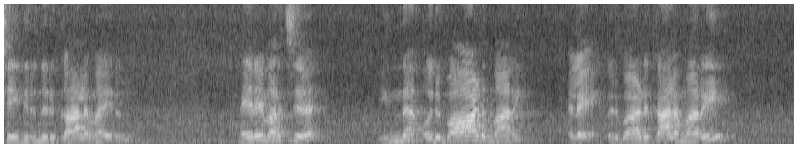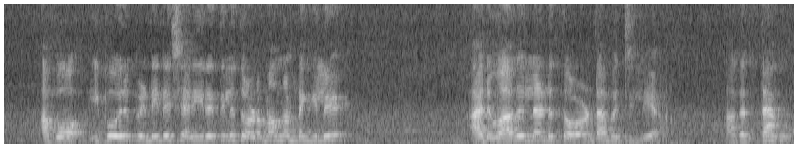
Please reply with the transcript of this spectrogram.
ചെയ്തിരുന്നൊരു കാലമായിരുന്നു. നേരെ മറിച്ച് ഇന്ന് ഒരുപാട് മാറി അല്ലേ? ഒരുപാട് കാലം മാറി. അപ്പോൾ ഇപ്പോൾ ഒരു പെണ്ണിന്റെ ശരീരത്തിൽ തൊടണമെന്നുണ്ടെങ്കിൽ അനുവാദം ഇല്ലാണ്ട് തോണ്ടാൻ പറ്റില്ല. അകത്താകും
